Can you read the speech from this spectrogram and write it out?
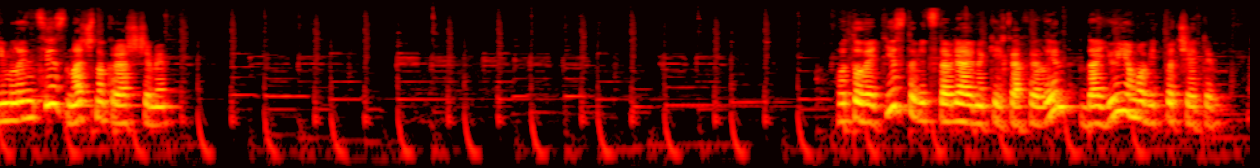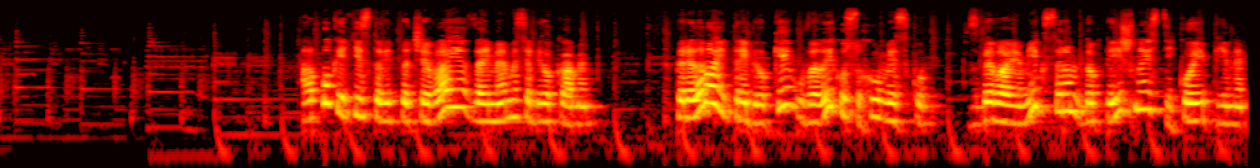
і млинці значно кращими. Готове тісто відставляю на кілька хвилин, даю йому відпочити. А поки тісто відпочиває, займемося білками. Переливаю три білки у велику суху миску. Збиваю міксером до пишної стійкої піни.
